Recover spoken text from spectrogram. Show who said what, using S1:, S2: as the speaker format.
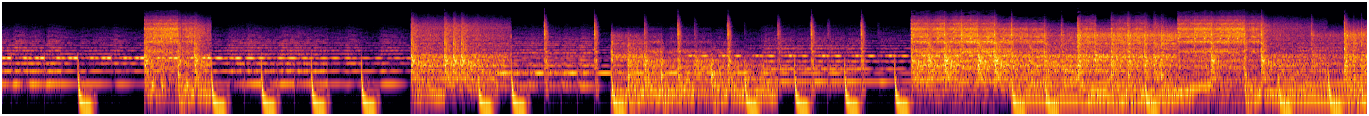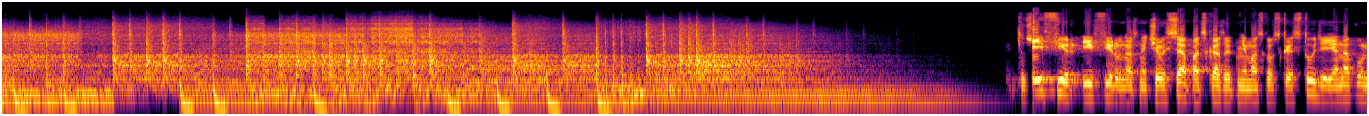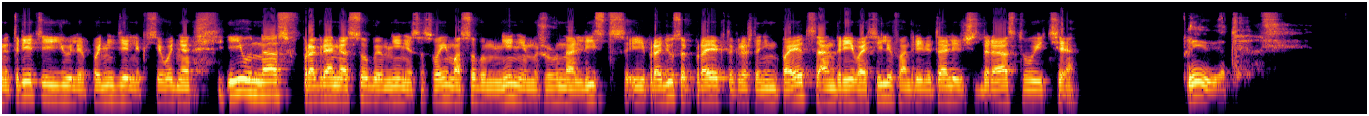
S1: Thank you. Эфир, эфир у нас начался, подсказывает мне московская студия. Я напомню, 3 июля, понедельник сегодня. И у нас в программе «Особое мнение» со своим особым мнением журналист и продюсер проекта «Гражданин-поэт» Андрей Васильев. Андрей Витальевич, здравствуйте.
S2: Привет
